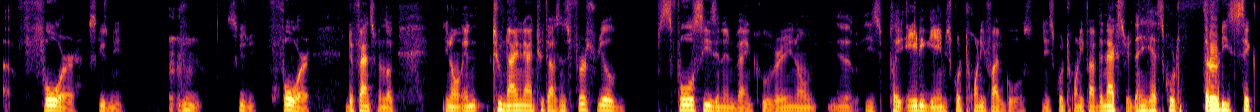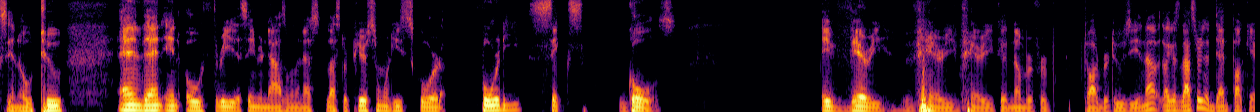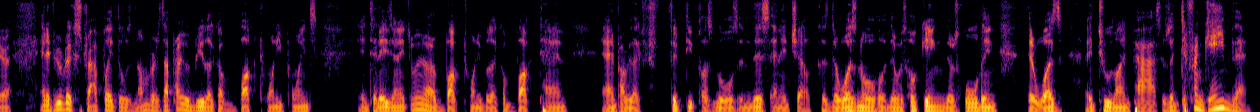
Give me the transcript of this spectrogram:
uh, for excuse me excuse me for defensemen look you know in 299 2000's first real full season in Vancouver you know uh, he's played 80 games scored 25 goals and he scored 25 the next year then he had scored 36 in 02 and then in 03 the same year Nazem and the Lester Pearson where he scored 46 goals a very, very, very good number for Todd Bertuzzi. And that, like I said, that's during the dead puck era. And if you were to extrapolate those numbers, that probably would be like a buck 20 points in today's NHL. Maybe not a buck 20, but like a buck 10 and probably like 50 plus goals in this NHL because there was no, there was hooking, there was holding, there was a two line pass. It was a different game then.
